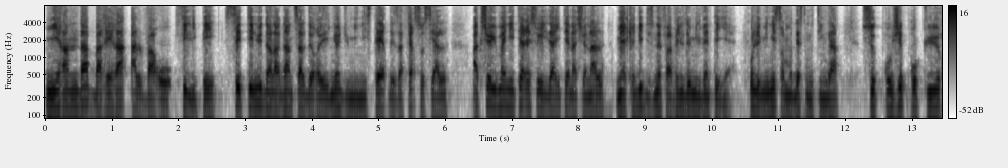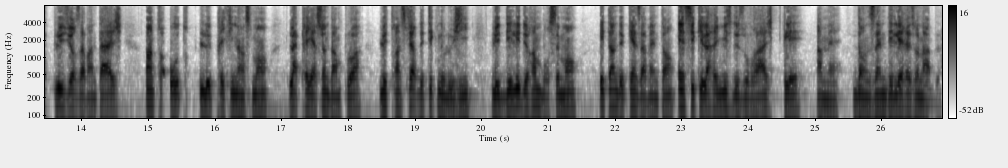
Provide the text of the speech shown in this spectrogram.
Miranda Barrera Alvaro Felipe s'est tenue dans la grande salle de réunion du ministère des Affaires sociales, Action humanitaire et solidarité nationale, mercredi 19 avril 2021. Pour le ministre Modeste Moutinga, ce projet procure plusieurs avantages, entre autres le préfinancement, la création d'emplois, le transfert de technologies, le délai de remboursement étant de 15 à 20 ans, ainsi que la remise des ouvrages clés à main dans un délai raisonnable.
